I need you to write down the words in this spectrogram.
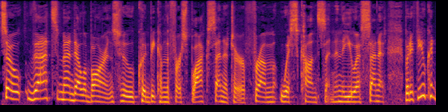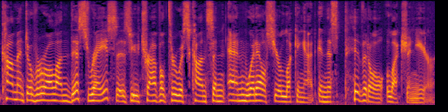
So that's Mandela Barnes, who could become the first black senator from Wisconsin in the U.S. Senate. But if you could comment overall on this race as you traveled through Wisconsin and what else you're looking at in this pivotal election year.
